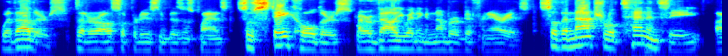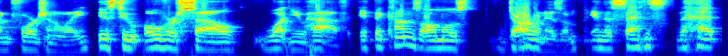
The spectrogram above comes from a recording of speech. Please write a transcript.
with others that are also producing business plans. So stakeholders are evaluating a number of different areas. So the natural tendency, unfortunately, is to oversell what you have. It becomes almost Darwinism in the sense that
